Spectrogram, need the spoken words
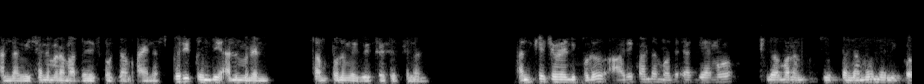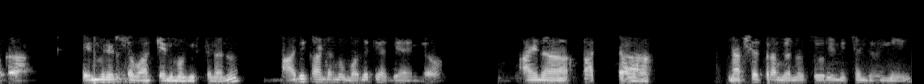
అన్న విషయాన్ని మనం అర్థం చేసుకుంటున్నాం. ఆయన స్పిరిట్ ఉంది అని మనం సంపూర్ణంగా విశ్వసిస్తున్నాను అందుకే చూడండి ఇప్పుడు ఆదికాండ మొదటి అధ్యాయంలో మనం చూస్తున్నాము. నేను ఇంకొక టెన్ మినిట్స్ వాక్యాన్ని ముగిస్తున్నాను. ఆది కాండము మొదటి అధ్యాయంలో ఆయన ఆ నక్షత్రములను సూర్యుని చంద్రుని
